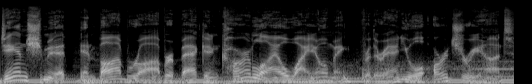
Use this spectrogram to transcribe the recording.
Dan Schmidt and Bob Robb are back in Carlile, Wyoming for their annual archery hunt.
